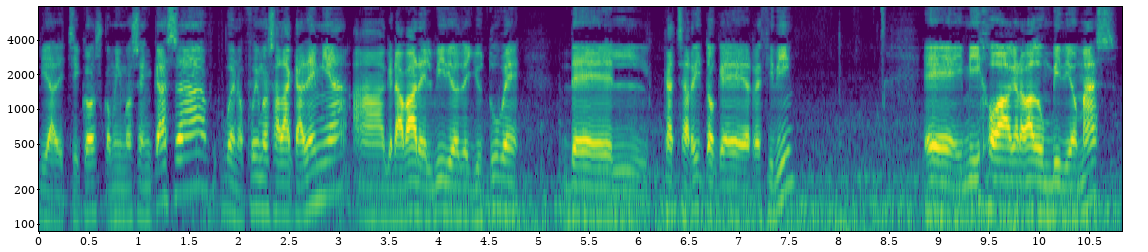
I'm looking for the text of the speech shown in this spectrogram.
Día de chicos, comimos en casa, bueno, fuimos a la academia a grabar el vídeo de YouTube del cacharrito que recibí. Eh, y mi hijo ha grabado un vídeo más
